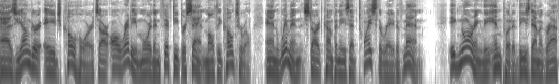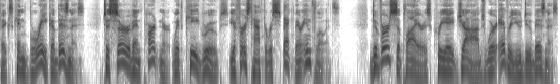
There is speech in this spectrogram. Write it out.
as younger age cohorts are already more than 50% multicultural, and women start companies at twice the rate of men. Ignoring the input of these demographics can break a business. To serve and partner with key groups, you first have to respect their influence. Diverse suppliers create jobs wherever you do business,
